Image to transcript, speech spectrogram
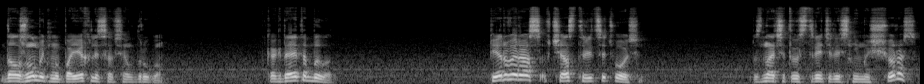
Должно быть, мы поехали совсем в другом. Когда это было? Первый раз в час 38. Значит, вы встретились с ним еще раз?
